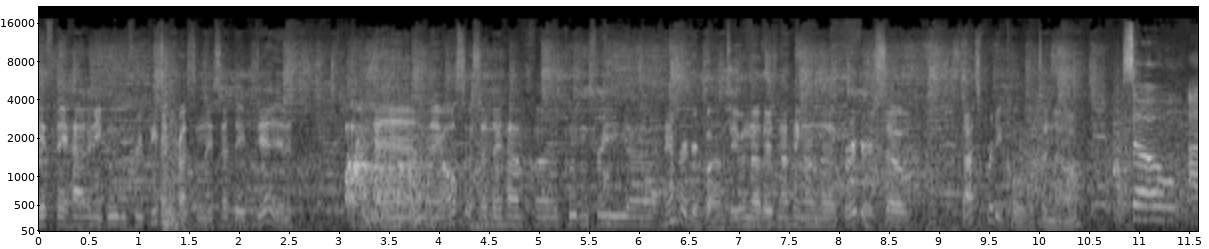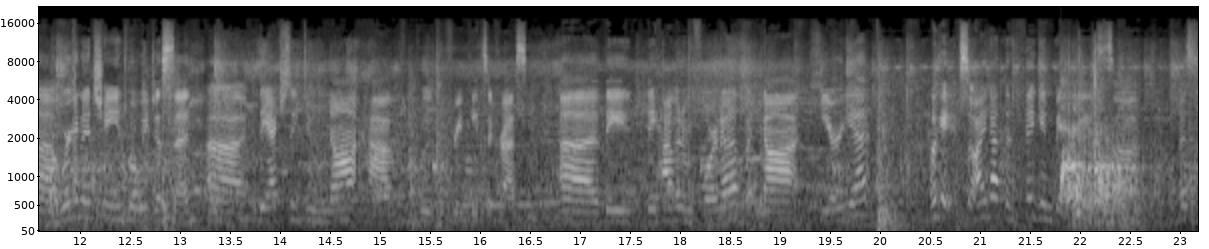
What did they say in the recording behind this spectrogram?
if they had any gluten free pizza crust, and they said they did. And they also said they have uh, gluten free uh, hamburger buns, even though there's nothing on the burger. So that's pretty cool to know. So uh, we're gonna change what we just said. Uh, they actually do not have gluten-free pizza crust. Uh, they they have it in Florida, but not here yet. Okay, so I got the fig and berries. So let's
